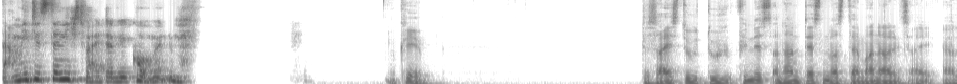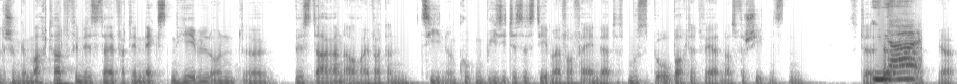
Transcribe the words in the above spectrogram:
Damit ist er nicht weitergekommen. Okay. Das heißt, du, du findest anhand dessen, was der Mann alles, alles schon gemacht hat, findest du einfach den nächsten Hebel und äh, wirst daran auch einfach dann ziehen und gucken, wie sich das System einfach verändert. Das muss beobachtet werden aus verschiedensten ja, ja,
